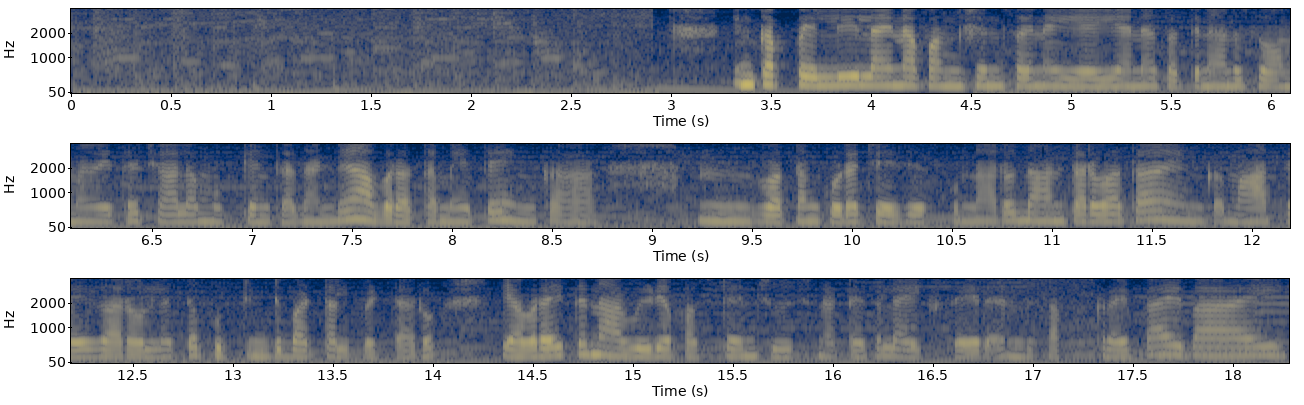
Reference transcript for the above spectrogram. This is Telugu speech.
ఇంకా పెళ్ళిళ్ళైన ఫంక్షన్స్ అయినా ఏ అయినా సత్యనారాయణ స్వామి అయితే చాలా ముఖ్యం కదండి. ఆ వ్రతం అయితే ఇంకా వ్రతం కూడా చేసేసుకున్నారు. దాని తర్వాత ఇంకా మా అత్తయ్య గారు వాళ్ళు అయితే పుట్టింటి బట్టలు పెట్టారు. ఎవరైతే నా వీడియో ఫస్ట్ టైం చూసినట్టయితే like share and subscribe. Bye bye.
